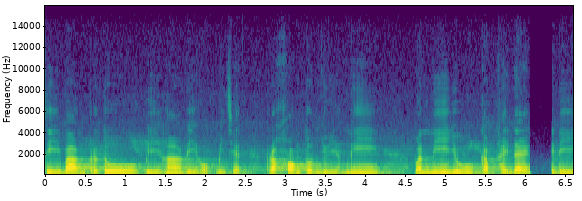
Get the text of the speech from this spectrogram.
สี่บ้างประตูบีห้าบีหกบีเจ็ดประคองตนอยู่อย่างนี้ วันนี้อยู่กับไข่แดงดี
